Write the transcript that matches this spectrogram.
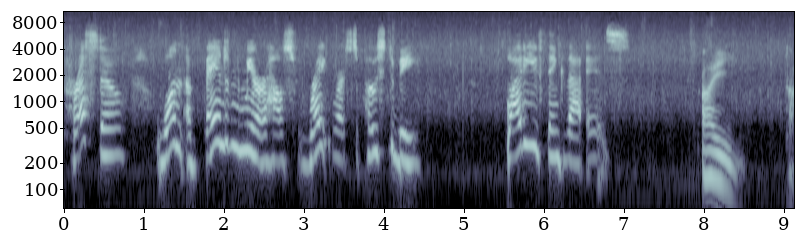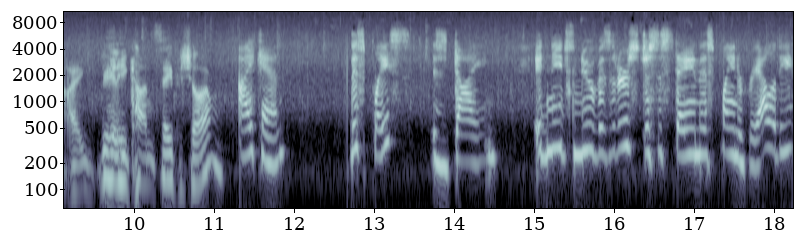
presto, one abandoned mirror house right where it's supposed to be. Why do you think that is? I. I really can't say for sure. I can. This place is dying. It needs new visitors just to stay in this plane of reality,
